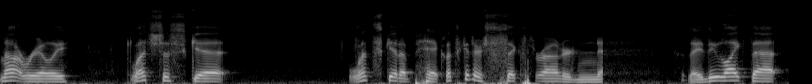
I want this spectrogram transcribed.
Not really. Let's just get, let's get a pick. Let's get our sixth rounder. They do like that.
